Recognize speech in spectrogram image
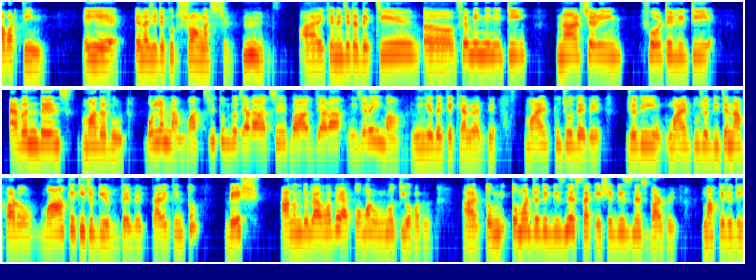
আবার তিন। এই এনার্জিটা খুব স্ট্রং আসছে। হুম? আর এখানে যেটা দেখছি femininity nurturing fertility abundance motherhood বললাম না, মাতৃতুল্য যারা আছে বা যারা নিজেরাই মা, নিজেদেরকে খেয়াল রাখবে, মায়ের পুজো দেবে। যদি মায়ের পুজো দিতে না পারো, মাকে কিছু গিফট দেবে, তাহলে কিন্তু বেশ আনন্দ লাভ হবে আর তোমার উন্নতিও হবে। আর তুমি, তোমার যদি বিজনেস থাকে, সেই বিজনেস বাড়বে। মাকে যদি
